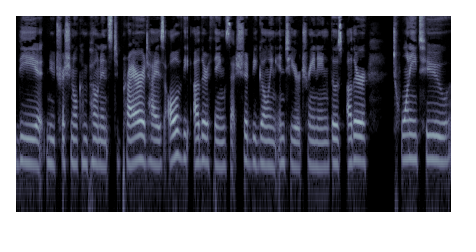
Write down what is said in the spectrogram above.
the nutritional components, to prioritize all of the other things that should be going into your training, those other 22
